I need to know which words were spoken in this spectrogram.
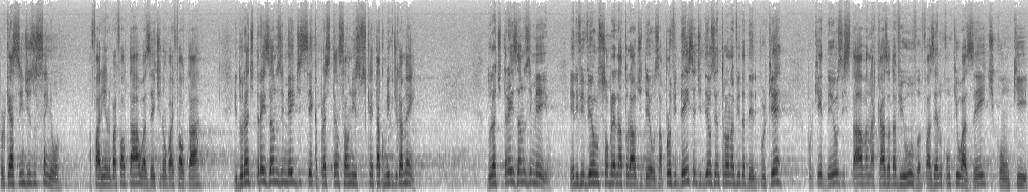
porque assim diz o Senhor: a farinha não vai faltar, o azeite não vai faltar. E durante três anos e meio de seca, preste atenção nisso, quem está comigo, diga amém. Durante três anos e meio, ele viveu o sobrenatural de Deus, a providência de Deus entrou na vida dele, por quê? Porque Deus estava na casa da viúva, fazendo com que o azeite, com que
